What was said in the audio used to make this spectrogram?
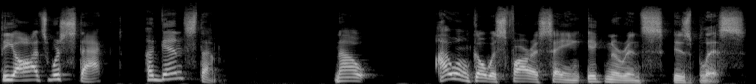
the odds were stacked against them. Now, I won't go as far as saying ignorance is bliss,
